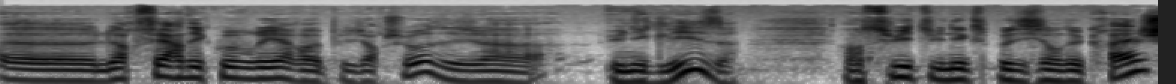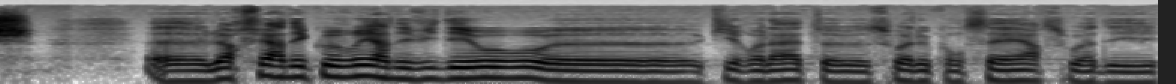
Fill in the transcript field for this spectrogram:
euh, leur faire découvrir plusieurs choses. Déjà, une église, Ensuite, une exposition de crèche. Euh, leur faire découvrir des vidéos euh, qui relatent euh, soit le concert, soit des,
